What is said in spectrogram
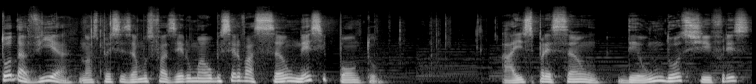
Todavia, nós precisamos fazer uma observação nesse ponto. A expressão de um dos chifres,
